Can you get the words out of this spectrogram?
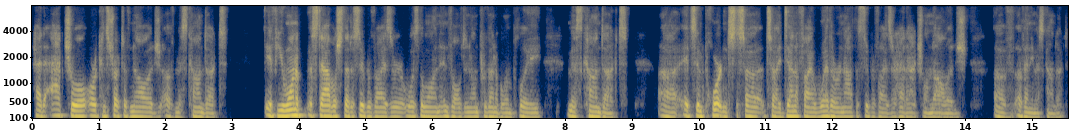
had actual or constructive knowledge of misconduct. If you want to establish that a supervisor was the one involved in unpreventable employee misconduct, uh, it's important to, to identify whether or not the supervisor had actual knowledge of, of any misconduct.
